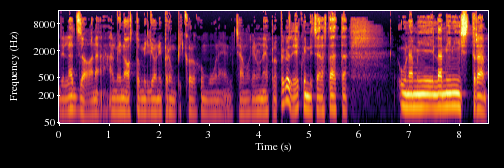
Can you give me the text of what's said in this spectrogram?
della zona, almeno 8 milioni per un piccolo comune, diciamo che non è proprio così, quindi c'era stata una la ministra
